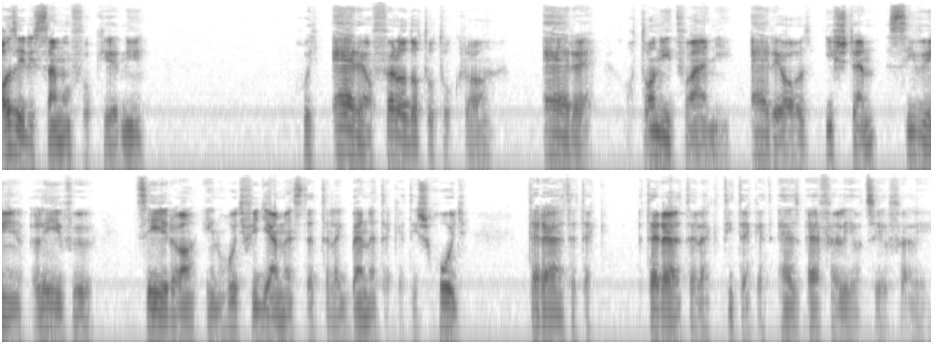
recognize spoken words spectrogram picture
azért is számon fog kérni, hogy erre a feladatotokra, erre a tanítványi, erre az Isten szívén lévő célra én hogy figyelmeztettelek benneteket, és hogy tereltetek, tereltelek titeket ez, e felé a cél felé.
